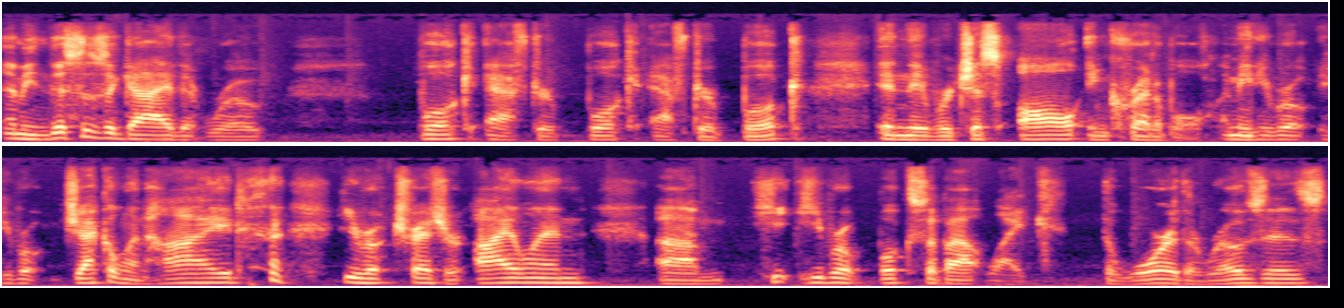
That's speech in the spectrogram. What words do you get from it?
I mean, this is a guy that wrote book after book after book, and they were just all incredible. I mean, he wrote he wrote Jekyll and Hyde, he wrote Treasure Island, um, he he wrote books about like the War of the Roses,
